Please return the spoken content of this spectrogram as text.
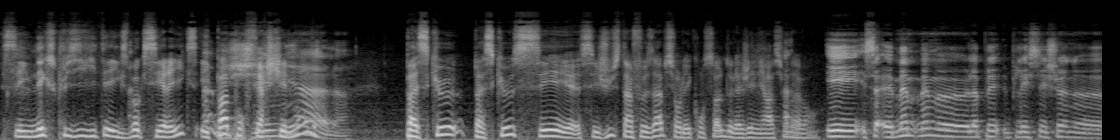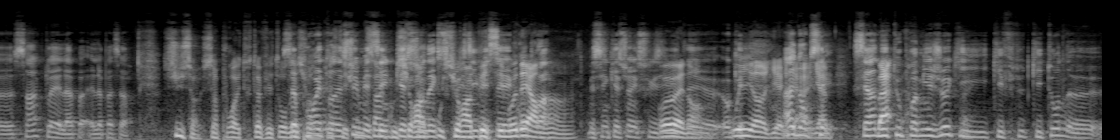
C'est une exclusivité Xbox Series X et Ah, pas pour faire chier le monde. Parce que parce que c'est c'est juste infaisable sur les consoles de la génération d'avant. Et ça- même, même euh, la Play- PlayStation euh, 5, là, elle a, pas- elle a pas ça. Si, ça, ça pourrait tout à fait tourner Ça sur pourrait tourner dessus, PlayStation mais c'est 5 une question sur un PC moderne. hein. Mais c'est une question d'exclusivité. Ouais, euh. Oui, y a- ah, il y a- donc c'est un Bah- des tout premiers jeux qui, qui, qui tourne euh,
